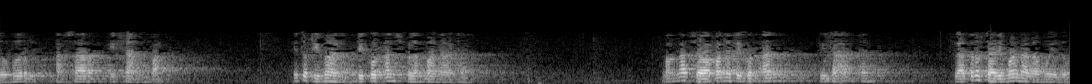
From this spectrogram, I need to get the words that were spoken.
zuhur, asar, isya empat. Itu di mana? Di Quran sebelah mana ada? Maka jawabannya di Quran tidak ada. Lah terus dari mana kamu itu?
